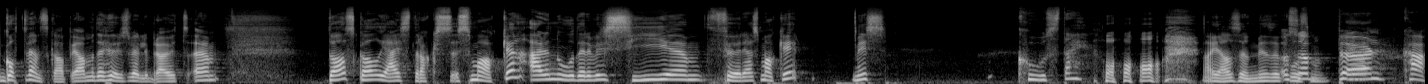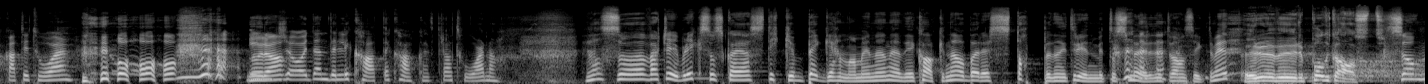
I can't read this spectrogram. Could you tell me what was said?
Godt vennskap, ja, men det høres veldig bra ut. Um, da skal jeg straks smake. Er det noe dere vil si um, før jeg smaker? Miss? Kos deg. ja, jeg og sønnen min, så Og så burn kaka til toeren. Enjoy den delikate kaka fra toeren, da. Ja, så Hvert øyeblikk så skal jeg stikke begge hendene mine nedi kakene og bare stappe den i trynet mitt og smøre det utover ansiktet mitt. Røverpodkast. Som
